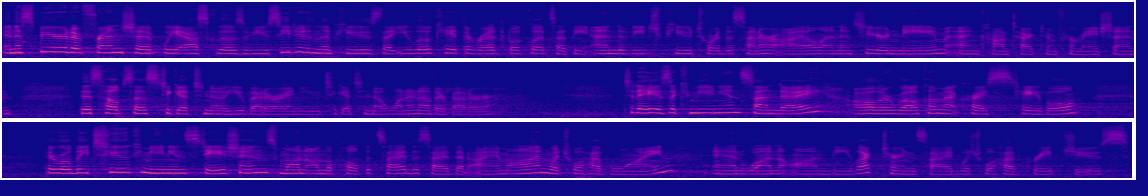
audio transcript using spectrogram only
In a spirit of friendship, we ask those of you seated in the pews that you locate the red booklets at the end of each pew toward the center aisle and enter your name and contact information. This helps us to get to know you better and you to get to know one another better. Today is a communion Sunday. All are welcome at Christ's table. There will be two communion stations, one on the pulpit side, the side that I am on, which will have wine, and one on the lectern side, which will have grape juice.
